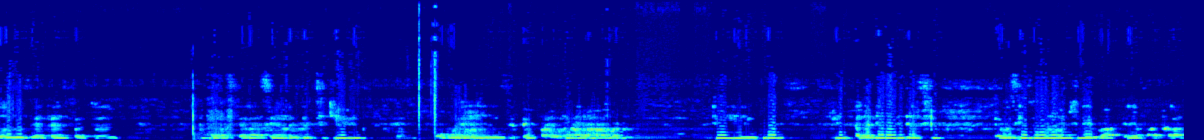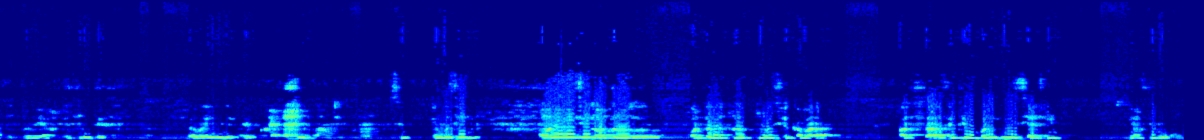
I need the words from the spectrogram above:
Bonjour, chers téléspectateurs. Bon, c'est la scène de Tiki. Je fais partie du groupe du Académie Leadership. Et aussi, mon nom, je n'ai pas élève en classe de première et de D'abord, je fais partie de Et aussi, on remercie notre coordonnateur, M. Kamara. Parce que ça, c'est une bonne initiative. Merci beaucoup.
